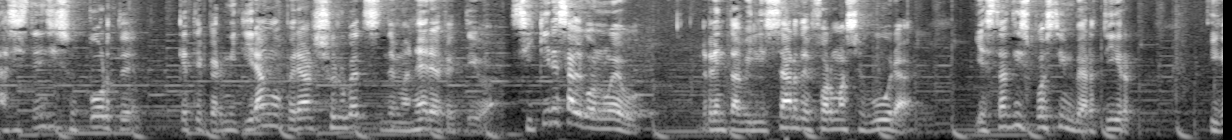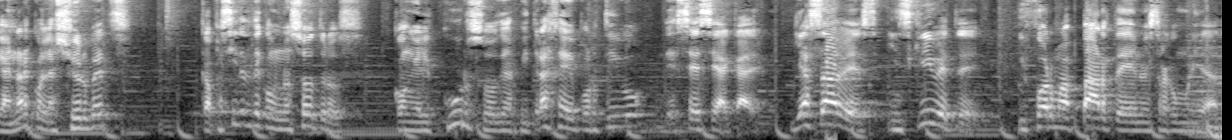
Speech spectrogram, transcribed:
asistencia y soporte que te permitirán operar Surebets de manera efectiva. Si quieres algo nuevo, rentabilizar de forma segura y estás dispuesto a invertir y ganar con las Surebets, capacítate con nosotros con el curso de arbitraje deportivo de CC. Ya sabes, inscríbete y forma parte de nuestra comunidad.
